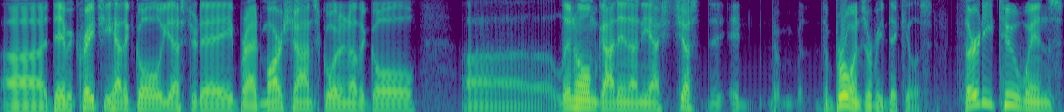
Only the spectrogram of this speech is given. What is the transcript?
Uh, David Krejci had a goal yesterday. Brad Marchand scored another goal. Uh, Lindholm got in on the action. Just it, the Bruins are ridiculous. Thirty-two wins,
